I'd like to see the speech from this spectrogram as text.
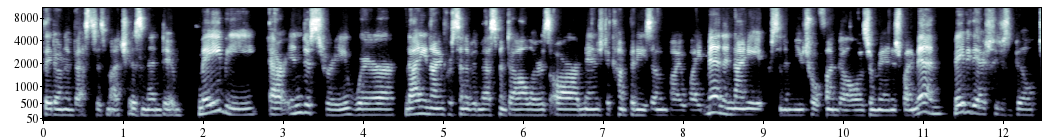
They don't invest as much as men do. Maybe our industry, where 99% of investment dollars are managed to companies owned by white men and 98% of mutual fund dollars are managed by men, maybe they actually just built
